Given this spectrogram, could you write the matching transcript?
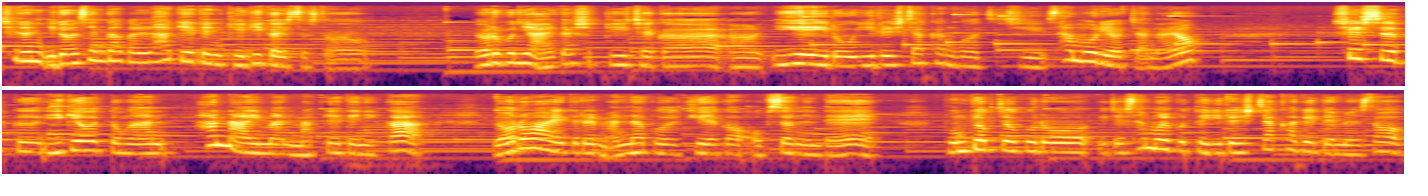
실은 이런 생각을 하게 된 계기가 있었어요. 여러분이 알다시피 제가 EA로 일을 시작한 것이 3월이었잖아요. 실습 그 2개월 동안 한 아이만 맡게 되니까 여러 아이들을 만나볼 기회가 없었는데 본격적으로 이제 3월부터 일을 시작하게 되면서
